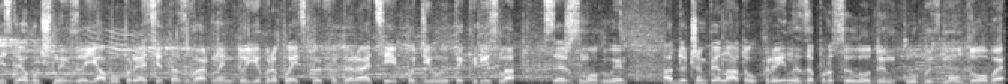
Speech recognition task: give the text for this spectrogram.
Після гучних заяв у пресі та звернень до Європейської федерації поділити крісла все ж змогли. А до чемпіонату України запросили один клуб із Молдови,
